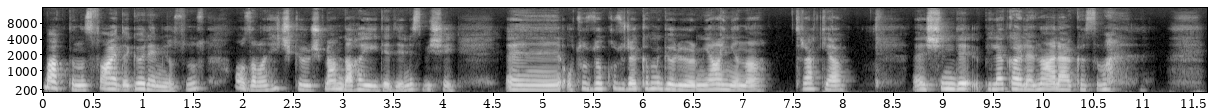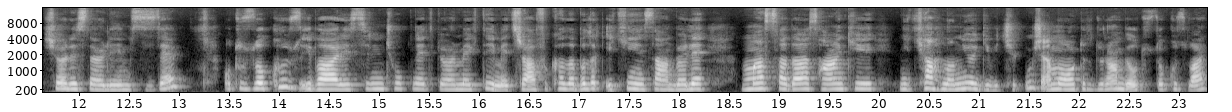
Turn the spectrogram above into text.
Baktınız fayda göremiyorsunuz. O zaman hiç görüşmem daha iyi dediğiniz bir şey. E, 39 rakamı görüyorum yan yana Trakya. E, şimdi plakayla ne alakası var? Şöyle söyleyeyim size. 39 ibaresini çok net görmekteyim. Etrafı kalabalık iki insan böyle masada sanki nikahlanıyor gibi çıkmış ama ortada duran bir 39 var.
